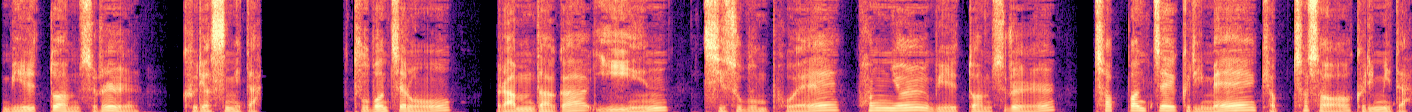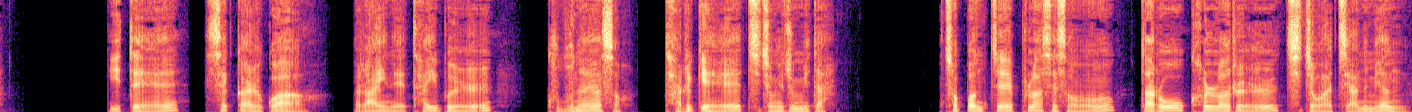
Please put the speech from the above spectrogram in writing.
밀도 함수를 그렸습니다. 두 번째로 람다가 2인 지수 분포의 확률 밀도 함수를 첫 번째 그림에 겹쳐서 그립니다. 이때 색깔과 라인의 타입을 구분하여서 다르게 지정해 줍니다. 첫 번째 플랫에서 따로 컬러를 지정하지 않으면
